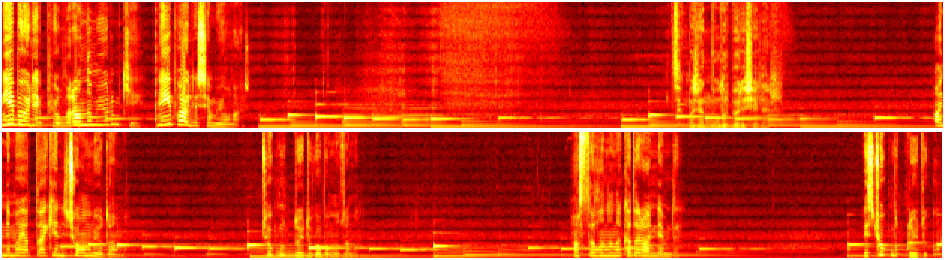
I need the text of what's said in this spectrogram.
Niye böyle yapıyorlar anlamıyorum ki. Neyi paylaşamıyorlar? Sıkma canını olur böyle şeyler. Annem hayattayken hiç olmuyordu ama. Çok mutluydu babam o zaman. Hastalanana kadar annemdi. Biz çok mutluyduk.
